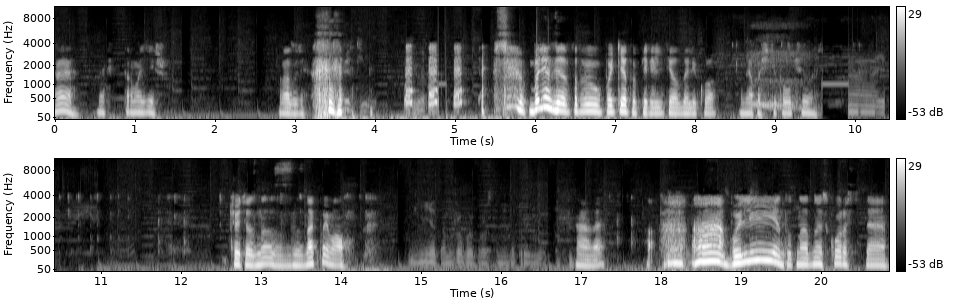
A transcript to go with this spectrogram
Э, нафиг тормозишь? Разве? Блин, я по твоему пакету перелетел далеко. У меня почти получилось. Че, тебя зна- знак поймал? Нет, там жопой просто не допрыгнул. А, да? А, а, блин, тут на одной скорости, да.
